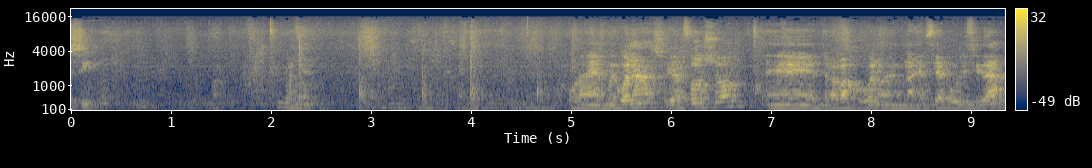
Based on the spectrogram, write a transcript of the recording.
signos. Pues muy buenas, soy Alfonso, eh, trabajo bueno, en una agencia de publicidad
